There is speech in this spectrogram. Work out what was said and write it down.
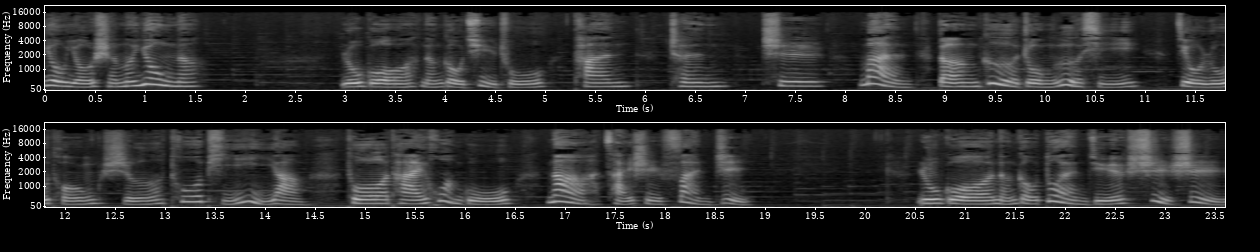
又有什么用呢？如果能够去除贪嗔。痴慢等各种恶习，就如同蛇脱皮一样，脱胎换骨，那才是犯智。如果能够断绝世事，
